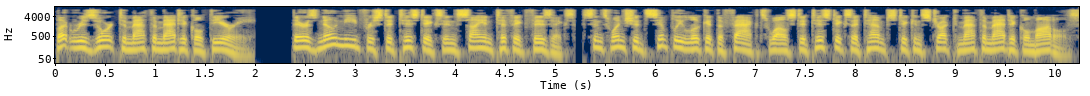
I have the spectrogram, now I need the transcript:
but resort to mathematical theory. There is no need for statistics in scientific physics, since one should simply look at the facts while statistics attempts to construct mathematical models.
